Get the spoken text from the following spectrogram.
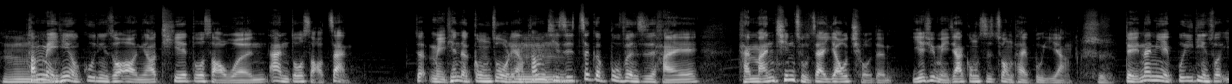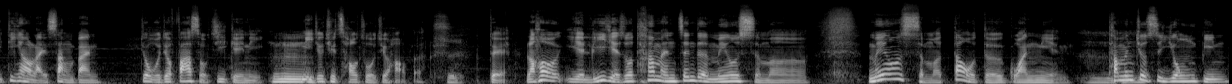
嗯他每天有固定说哦，你要贴多少文，按多少赞，这每天的工作量，嗯他们其实这个部分是还还蛮清楚在要求的。也许每家公司状态不一样，是对，那你也不一定说一定要来上班，就我就发手机给你，嗯你就去操作就好了。是对，然后也理解说他们真的没有什么，没有什么道德观念，他们就是佣兵，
